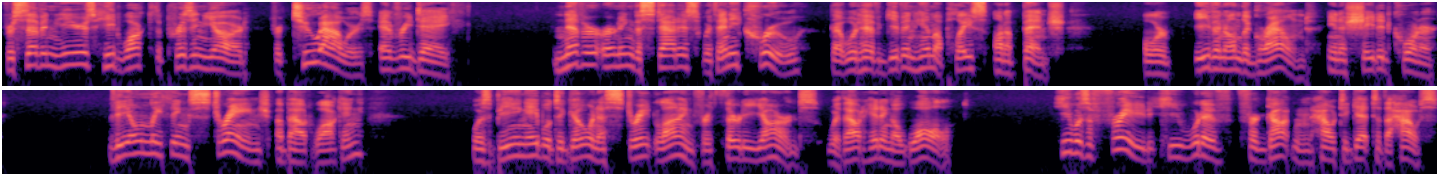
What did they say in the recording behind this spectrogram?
For seven years, he'd walked the prison yard for two hours every day, never earning the status with any crew that would have given him a place on a bench, or even on the ground in a shaded corner. The only thing strange about walking was being able to go in a straight line for 30 yards without hitting a wall. He was afraid he would have forgotten how to get to the house,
